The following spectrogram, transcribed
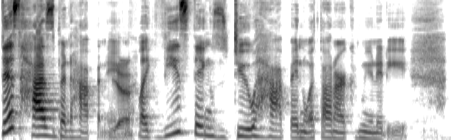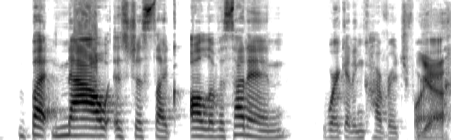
this has been happening. Yeah. like these things do happen within our community but now it's just like all of a sudden we're getting coverage for yeah. It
